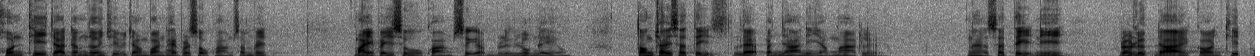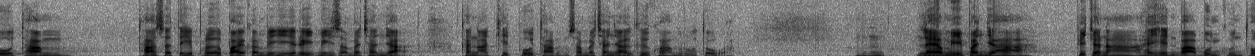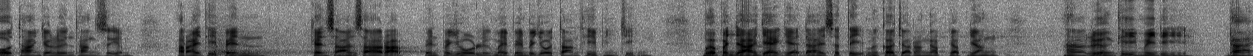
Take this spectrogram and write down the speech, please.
คนที่จะดำเนินชีวิตประจำวันให้ประสบความสำเร็จ ไม่ไปสู่ความเสื่อมหรือล้มเหลว ต้องใช้สติและปัญญานี่อย่างมากเลยนะสตินี่ระลึกได้ก่อนคิดพูดทำถ้าสติเผลอไปก็มีรีมีสัมปชัญญะขนาดคิดพูดทำสัมปชัญญะก็คือความรู้ตัว แล้วมีปัญญา พิจารณาให้เห็นบาปบุญคุณโทษทางเจริญทางเสื่อม อะไรที่เป็นแก่นสารสาระเป็นประโยชน์หรือไม่เป็นประโยชน์ตามที่เป็นจริง เมื่อปัญญาแยกแยะได้สติมันก็จะระงงับยับยั้งเรื่องที่ไม่ดีได้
